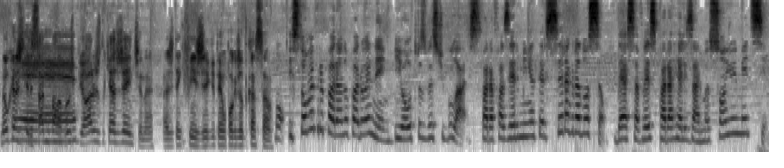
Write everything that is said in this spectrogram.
Não que eles, É. eles sabem palavrões piores do que a gente, né? A gente tem que fingir que tem um pouco de educação. Bom, estou me preparando para o Enem e outros vestibulares para fazer minha terceira graduação, dessa vez para realizar meu sonho em medicina.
